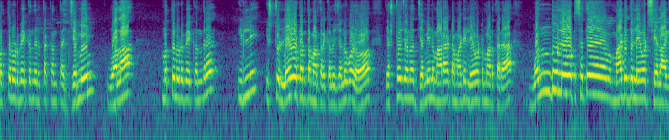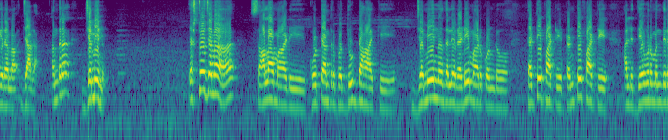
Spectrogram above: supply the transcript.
ಮತ್ತು ನೋಡ್ಬೇಕಂದಿರ್ತಕ್ಕಂಥ ಜಮೀನ್, ಹೊಲ ಮತ್ತು ನೋಡ್ಬೇಕಂದ್ರೆ ಇಲ್ಲಿ ಇಷ್ಟು ಲೇಔಟ್ ಅಂತ ಮಾಡ್ತಾರೆ ಕೆಲವು ಜನಗಳು. ಎಷ್ಟೋ ಜನ ಜಮೀನು ಮಾರಾಟ ಮಾಡಿ ಲೇಔಟ್ ಮಾಡ್ತಾರೆ. ಒಂದು ಲೇಔಟ್ ಸತಿ ಮಾಡಿದ್ದು ಲೇಔಟ್ ಸೇಲ್ ಆಗಿರಲ್ಲ ಜಾಗ. ಅಂದ್ರೆ ಜಮೀನು. ಎಷ್ಟೋ ಜನ ಸಾಲ ಮಾಡಿ ಕೋಟ್ಯಾಂತರ ರೂಪಾಯಿ ದುಡ್ಡು ಹಾಕಿ ಜಮೀನದಲ್ಲಿ ರೆಡಿ ಮಾಡಿಕೊಂಡು ತರ್ಟಿ ಫಾರ್ಟಿ ಟ್ವೆಂಟಿ ಫಾರ್ಟಿ ಅಲ್ಲಿ ದೇವರ ಮಂದಿರ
